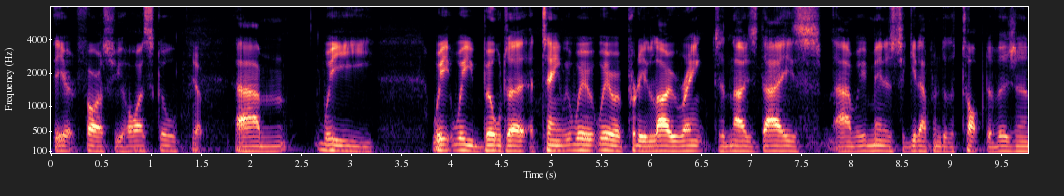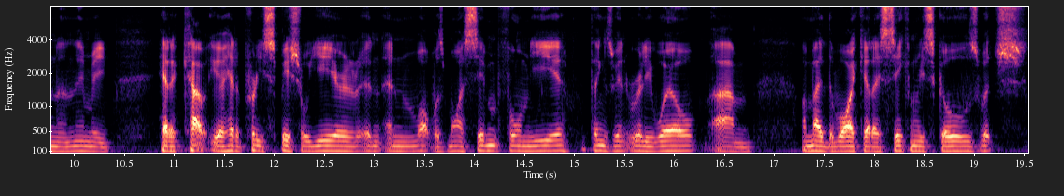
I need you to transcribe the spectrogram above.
there at Forest View High School. Yep. Um, we we we built a, a team. We, we were pretty low ranked in those days. Uh, we managed to get up into the top division, and then we had a you know, had a pretty special year in, in what was my seventh form year. Things went really well. Um, I made the Waikato secondary schools, which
